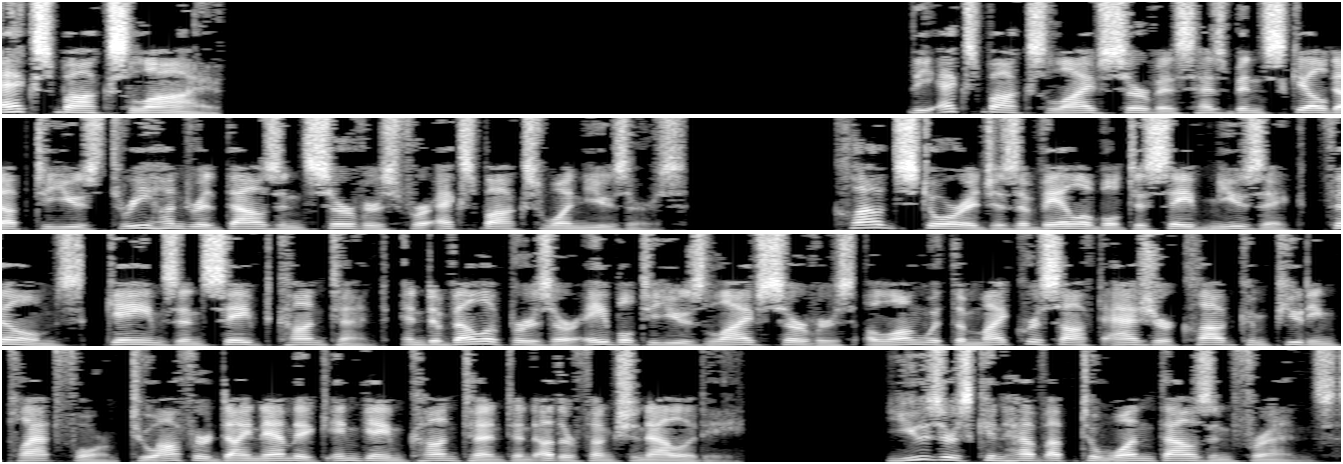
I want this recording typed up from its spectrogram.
Xbox Live The Xbox Live service has been scaled up to use 300,000 servers for Xbox One users. Cloud storage is available to save music, films, games and saved content, and developers are able to use live servers along with the Microsoft Azure Cloud Computing Platform to offer dynamic in-game content and other functionality. Users can have up to 1,000 friends.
